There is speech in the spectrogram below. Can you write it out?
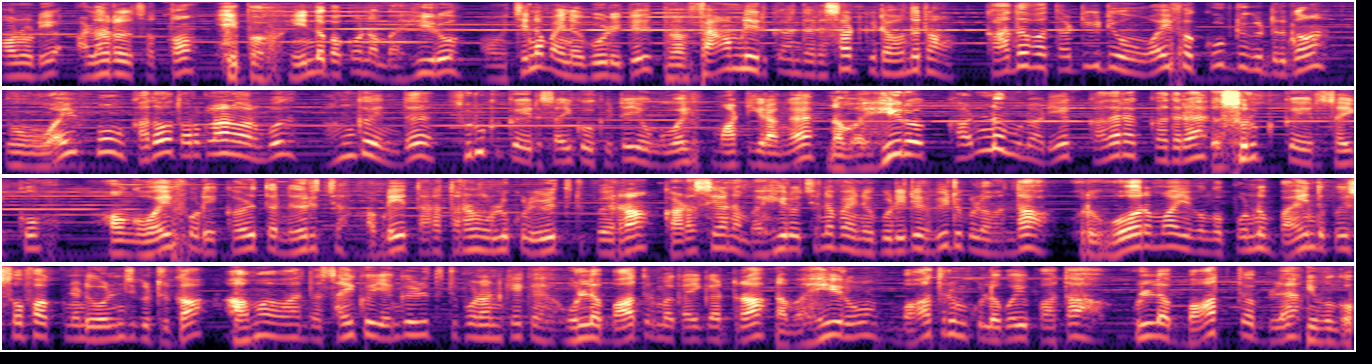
அவனுடைய அலறல் சத்தம். இப்போ இந்த பக்கம் நம்ம ஹீரோ அவன் சின்ன பையனை கூட்டிட்டு இவன் ஃபேமிலி இருக்க அந்த ரெசார்ட் கிட்ட வந்துட்டான். கதவை தட்டிக்கிட்டு இவன் ஒய்ஃபை கூப்பிட்டுக்கிட்டு இருக்கான். இவன் ஒய்ஃபும் கதவை திறக்கலாம்னு வரும்போது அங்க இந்த சுருக்கு கயிறு சைக்கோ கிட்ட இவங்க ஒய்ஃப் மாட்டிக்கிறாங்க. நம்ம ஹீரோ கண்ணு முன்னாடியே கதற கதற சுருக்கு கயிறு சைக்கோ அவங்க ஒய்ஃபோடைய கழுத்தை நெரிச்சு அப்படியே தர தரன்னு உள்ளுக்குள்ள இழுத்துட்டு போயிடறான். கடைசியா நம்ம ஹீரோ சின்ன பையனை கூட்டிட்டு வீட்டுக்குள்ள வந்தா ஒரு ஓரமா இவங்க பொண்ணு பயந்து போய் சோஃபா பின்னாடி ஒளிஞ்சுக்கிட்டு இருக்கா. ஆமாவா அந்த சைக்கோ எங்க இழுத்துட்டு போனான்னு கேட்க உள்ள பாத்ரூமை கை கட்டுறா. நம்ம ஹீரோ பாத்ரூம்குள்ள போய் பார்த்தா உள்ள பாத்டப்ல இவங்க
